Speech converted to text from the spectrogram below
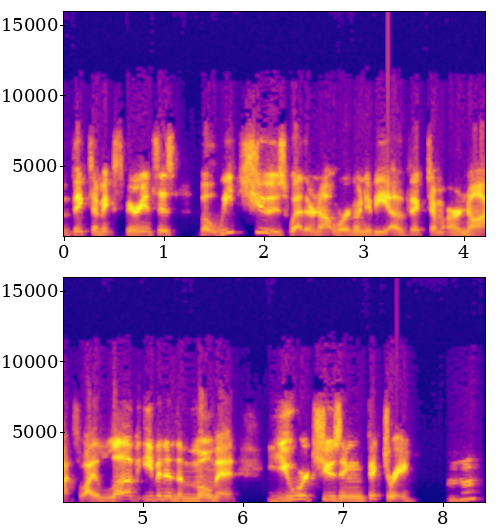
victim experiences, but we choose whether or not we're going to be a victim or not. So I love, even in the moment, you were choosing victory. Mm-hmm.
